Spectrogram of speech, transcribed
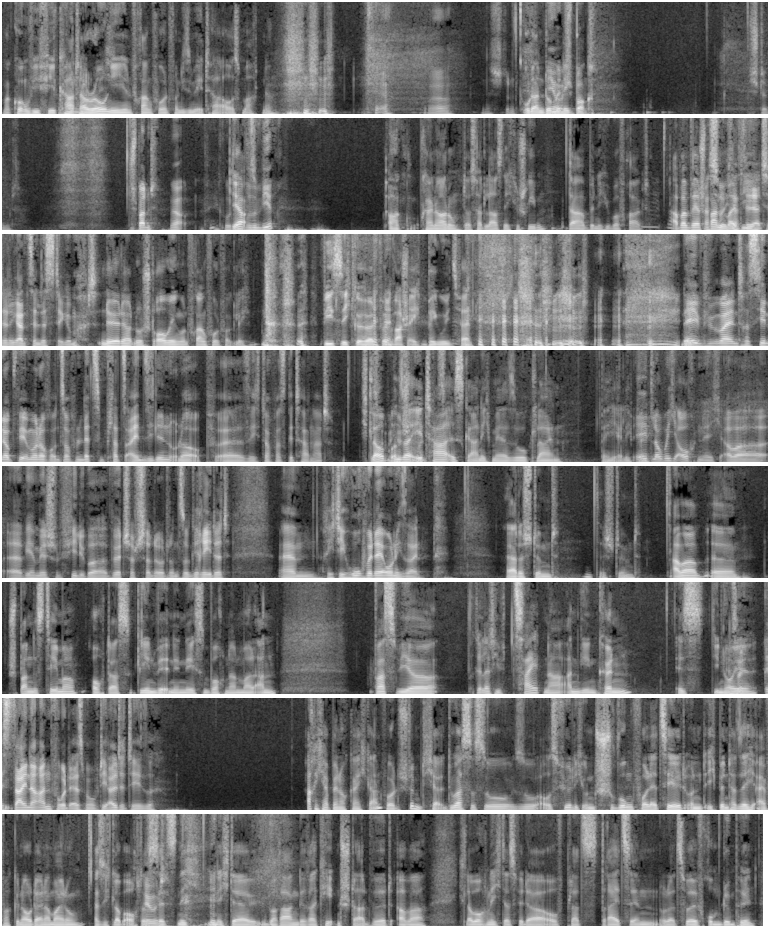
Mal gucken, wie viel Verwundert Carter Roney in Frankfurt von diesem Etat ausmacht. Ne? ja, das stimmt. Oder ein Dominik spannend. Bock. Stimmt. Spannend, ja. Gut, Ja. wo sind wir? Ah, keine Ahnung, das hat Lars nicht geschrieben. Da bin ich überfragt. Aber wäre Achso, spannend, ich weil dachte, die. der hatte eine ganze Liste gemacht. Nö, der hat nur Straubing und Frankfurt verglichen. wie es sich gehört für einen waschechten Pinguins-Fan. Nee, ich würde mal interessieren, ob wir immer noch uns auf den letzten Platz einsiedeln oder ob äh, sich doch was getan hat. Ich glaube, ja unser mal Etat ist gar nicht mehr so klein, wenn ich ehrlich Nee, bin. glaube ich auch nicht. Aber äh, wir haben ja schon viel über Wirtschaftsstandort und so geredet. Ähm, richtig hoch wird er ja auch nicht sein. Ja, das stimmt. Das stimmt. Aber äh, spannendes Thema. Auch das gehen wir in den nächsten Wochen dann mal an. Was wir relativ zeitnah angehen können, ist die neue. Also, ist deine Antwort erstmal auf die alte These. Ach, ich habe ja noch gar nicht geantwortet. Stimmt. Ich, du hast es so, so ausführlich und schwungvoll erzählt und ich bin tatsächlich einfach genau deiner Meinung. Also ich glaube auch, dass es jetzt nicht, nicht der überragende Raketenstart wird, aber ich glaube auch nicht, dass wir da auf Platz 13 oder 12 rumdümpeln.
